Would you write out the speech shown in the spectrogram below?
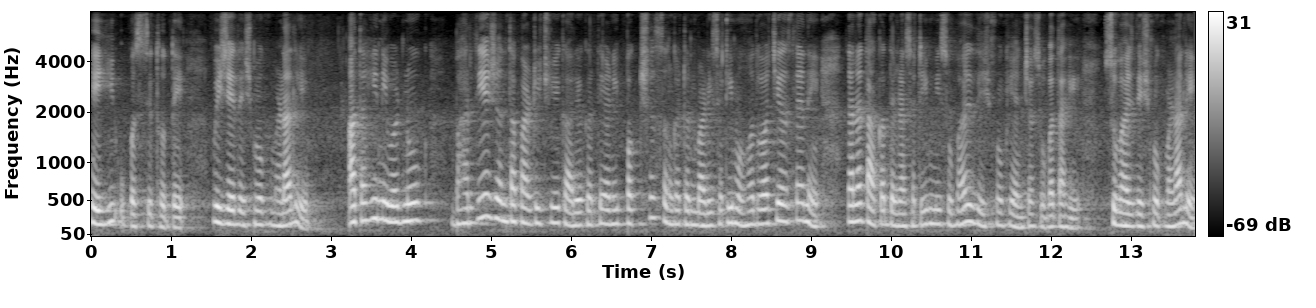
हेही उपस्थित होते. विजय देशमुख म्हणाले आता ही निवडणूक भारतीय जनता पार्टीचे कार्यकर्ते आणि पक्ष संघटन वाढीसाठी महत्त्वाची असल्याने त्यांना ताकद देण्यासाठी मी सुभाष देशमुख यांच्यासोबत आहे. सुभाष देशमुख म्हणाले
